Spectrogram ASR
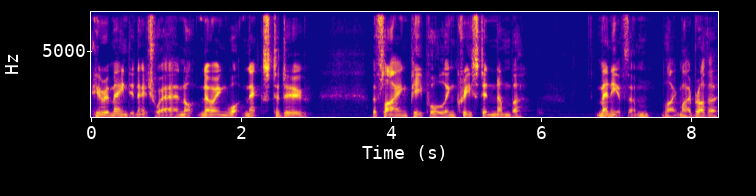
he remained in Edgware, not knowing what next to do. The flying people increased in number. Many of them, like my brother,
